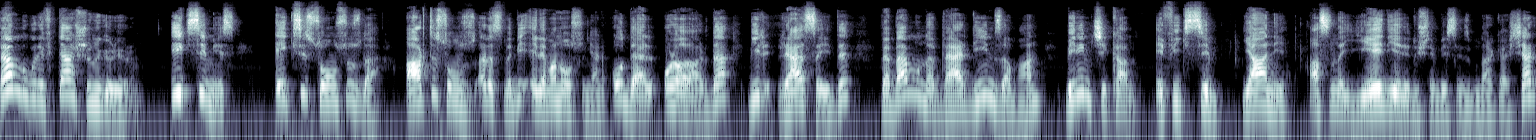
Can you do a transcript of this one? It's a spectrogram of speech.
Ben bu grafikten şunu görüyorum. X'imiz eksi sonsuzla artı sonsuz arasında bir eleman olsun. Yani o değer oralarda bir reel sayıydı. Ve ben buna verdiğim zaman benim çıkan fx'im yani aslında y diye de düşünebilirsiniz bunu arkadaşlar.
